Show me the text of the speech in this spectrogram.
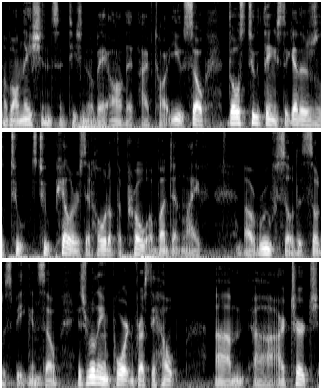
of all nations, and teaching to obey all that I've taught you." So those two things together, are two two pillars that hold up the pro abundant life uh, roof, so to so to speak. And so it's really important for us to help um, uh, our church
